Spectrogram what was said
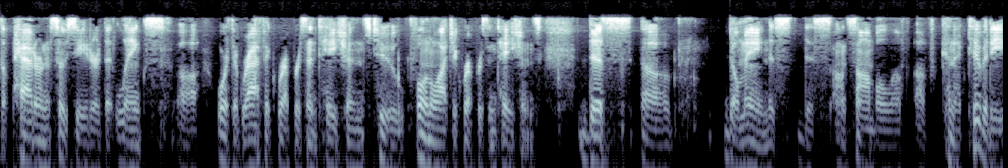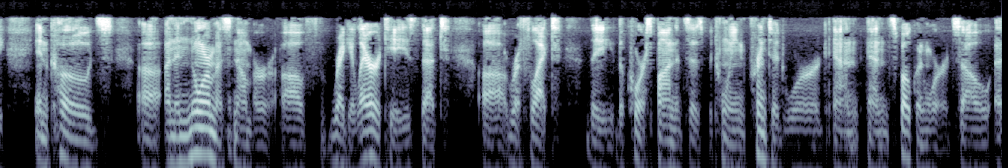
the pattern associator that links uh, orthographic representations to phonologic representations. This uh, domain, this this ensemble of, of connectivity, encodes uh, an enormous number of regularities that uh, reflect the the correspondences between printed word and and spoken word. So a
